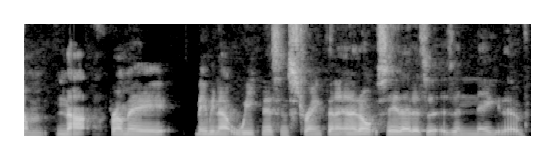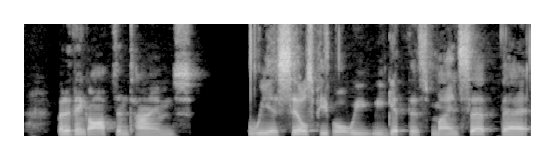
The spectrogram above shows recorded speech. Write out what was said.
Um. Not from a maybe not weakness and strength, and, and I don't say that as a as a negative, but I think oftentimes we as salespeople we we get this mindset that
